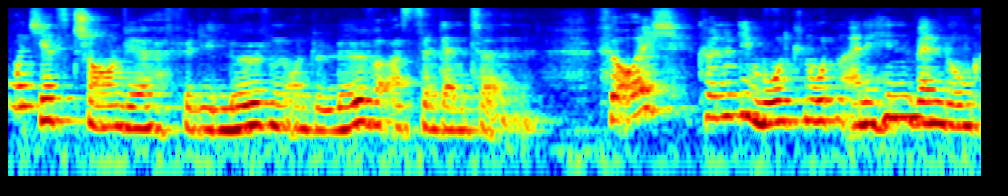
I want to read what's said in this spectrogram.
Und jetzt schauen wir für die Löwen und Löwe-Aszendenten. Für euch können die Mondknoten eine Hinwendung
